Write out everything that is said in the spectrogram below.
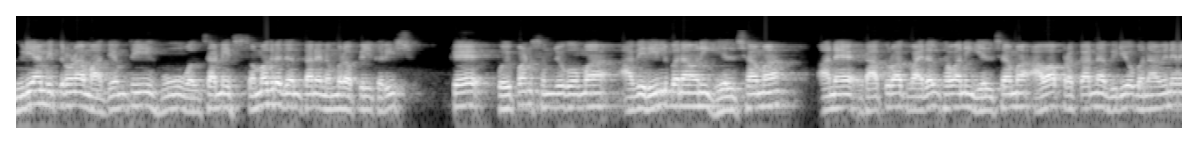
મીડિયા મિત્રોના માધ્યમથી હું વલસાડની સમગ્ર જનતાને નમ્ર અપીલ કરીશ કે કોઈપણ સંજોગોમાં આવી રીલ બનાવવાની ઘેલછામાં અને રાતોરાત વાયરલ થવાની ઘેલછામાં આવા પ્રકારના વીડિયો બનાવીને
